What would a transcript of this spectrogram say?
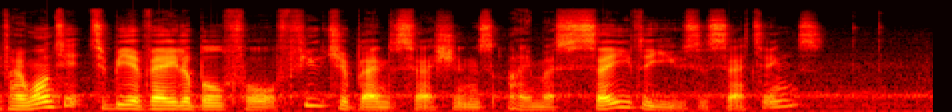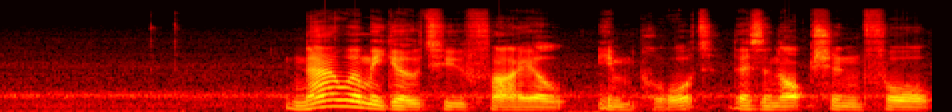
If I want it to be available for future Blender sessions, I must save the user settings. Now when we go to File, Import, there's an option for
